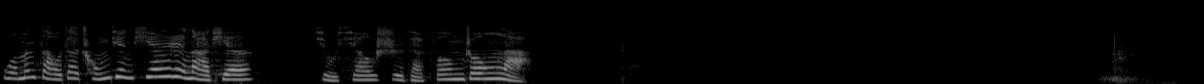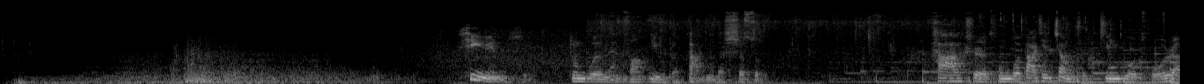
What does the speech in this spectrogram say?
我们早在重见天日那天就消逝在风中了。幸运的是，中国的南方有着大量的石笋，它是通过大气降水经过土壤，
